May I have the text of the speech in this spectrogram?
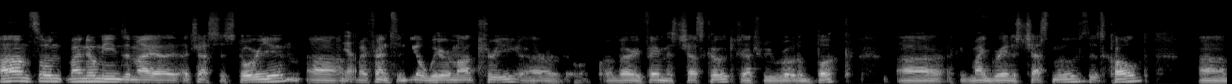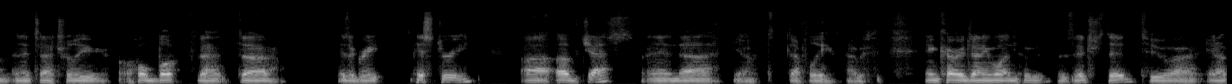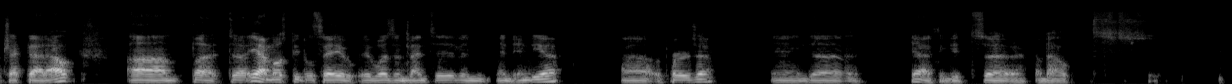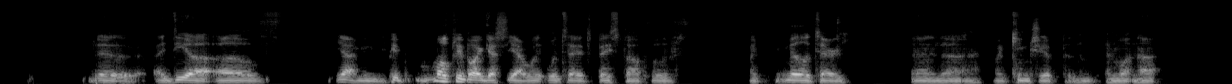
um so by no means am i a, a chess historian uh, yeah. my friend Sunil Weeramantry, uh, a very famous chess coach actually wrote a book uh i think my greatest chess moves it's called um and it's actually a whole book that uh is a great history uh, of chess, and uh, you know, definitely, I would encourage anyone who, who's interested to uh, you know check that out. Um, but uh, yeah, most people say it, was invented in in India uh, or Persia, and uh, yeah, I think it's uh, about the idea of yeah. I mean, people, most people, I guess, yeah, would, would say it's based off of like military and uh, like kingship and and whatnot.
